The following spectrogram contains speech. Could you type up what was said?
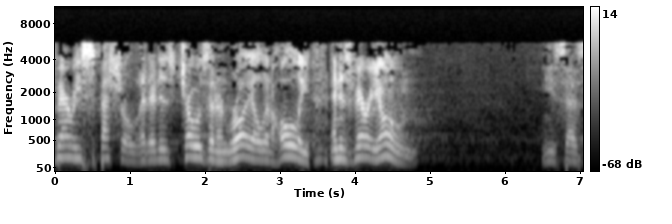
very special that it is chosen and royal and holy and his very own. He says,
